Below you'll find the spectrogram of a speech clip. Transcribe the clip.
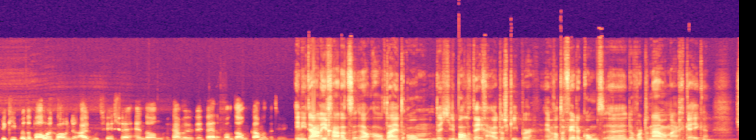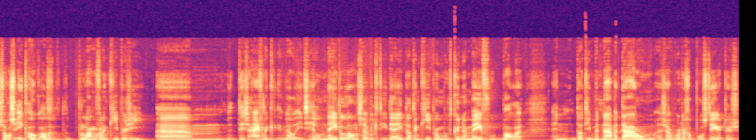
de keeper de ballen gewoon eruit moet vissen en dan gaan we weer verder? Want dan kan het natuurlijk. In Italië gaat het altijd om dat je de ballen tegenhoudt als keeper. En wat er verder komt, daar wordt daarna wel naar gekeken. Zoals ik ook altijd het belang van een keeper zie. Ehm, het is eigenlijk wel iets heel Nederlands, heb ik het idee, dat een keeper moet kunnen meevoetballen. En dat hij met name daarom zou worden geposteerd. Dus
